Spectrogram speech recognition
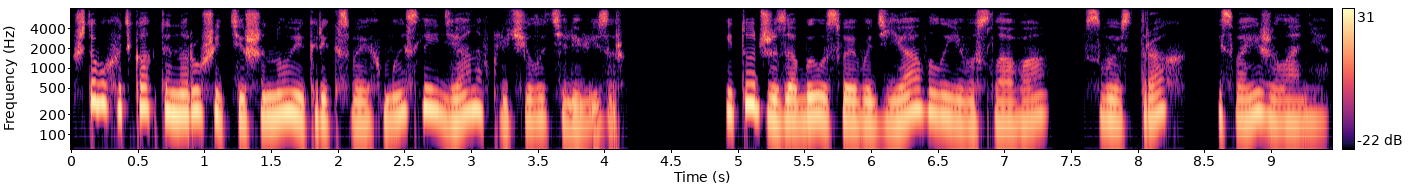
Чтобы хоть как-то нарушить тишину и крик своих мыслей, Диана включила телевизор. И тут же забыла своего дьявола, его слова, свой страх и свои желания.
